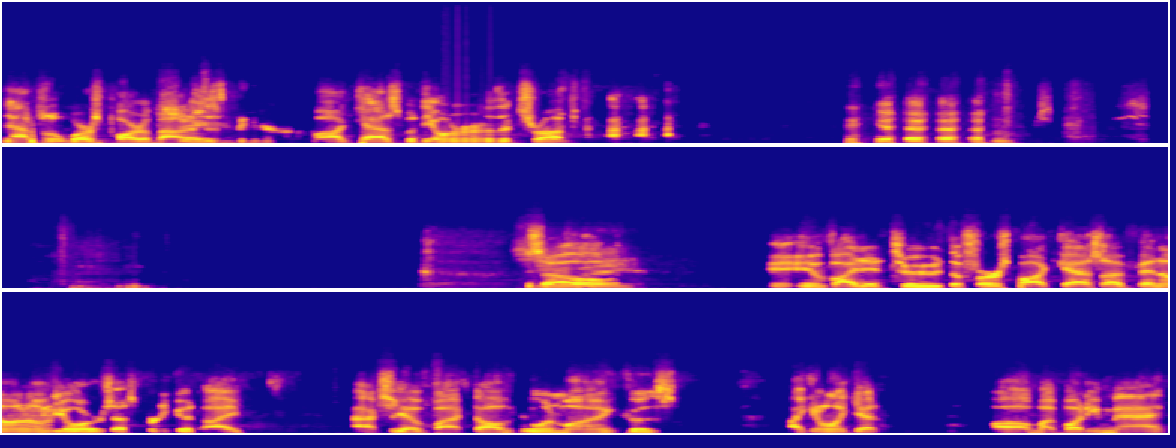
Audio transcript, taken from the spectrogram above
The worst part about it is being on a podcast with the owner of the truck. So- invited to the first podcast I've been on of yours. That's pretty good. I actually have backed off doing mine because I can only get uh, my buddy Matt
